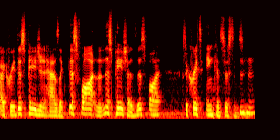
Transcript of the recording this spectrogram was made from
I create this page and it has like this font and then this page has this font because it creates inconsistency. Mhm.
